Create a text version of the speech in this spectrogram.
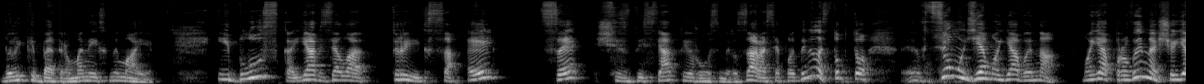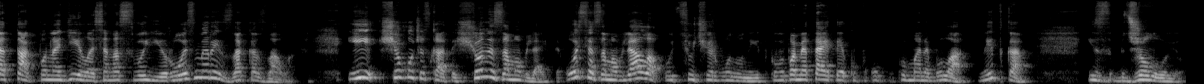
великі бедра, в мене їх немає. І блузка я взяла 3XL, це 60 розмір. Зараз я подивилась, тобто е, в цьому є моя вина. Моя провина, що я так понадіялася на свої розміри, заказала. І що хочу сказати, що не замовляйте. Ось я замовляла оцю червону нитку. Ви пам'ятаєте, яку в мене була нитка із бджолою?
